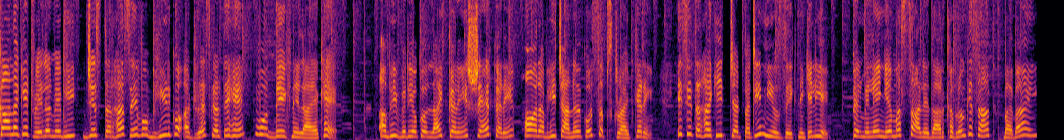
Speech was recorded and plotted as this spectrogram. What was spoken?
काला के ट्रेलर में भी जिस तरह से वो भीड़ को एड्रेस करते हैं, वो देखने लायक है। अभी वीडियो को लाइक करें शेयर करें और अभी चैनल को सब्सक्राइब करें। इसी तरह की चटपटी न्यूज़ देखने के लिए। फिर मिलेंगे मसालेदार खबरों के साथ। बाय बाय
